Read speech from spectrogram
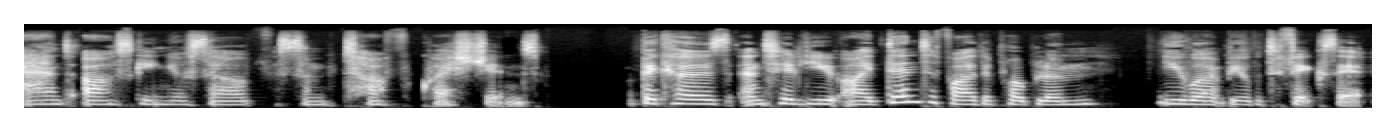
and asking yourself some tough questions. Because until you identify the problem, you won't be able to fix it.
